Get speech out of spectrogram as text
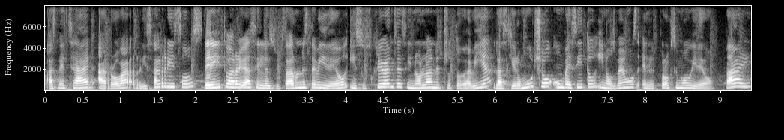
Hazme tag arroba risarrizos. Dedito arriba si les gustaron este video y suscríbanse si no lo han hecho todavía. Las quiero mucho, un besito y nos vemos en el próximo video. Bye!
